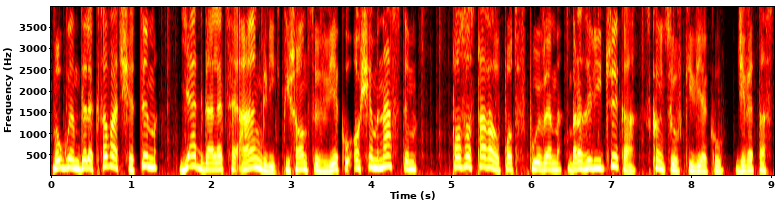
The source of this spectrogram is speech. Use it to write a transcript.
mogłem delektować się tym, jak dalece Anglik piszący w wieku XVIII pozostawał pod wpływem Brazylijczyka z końcówki wieku XIX.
